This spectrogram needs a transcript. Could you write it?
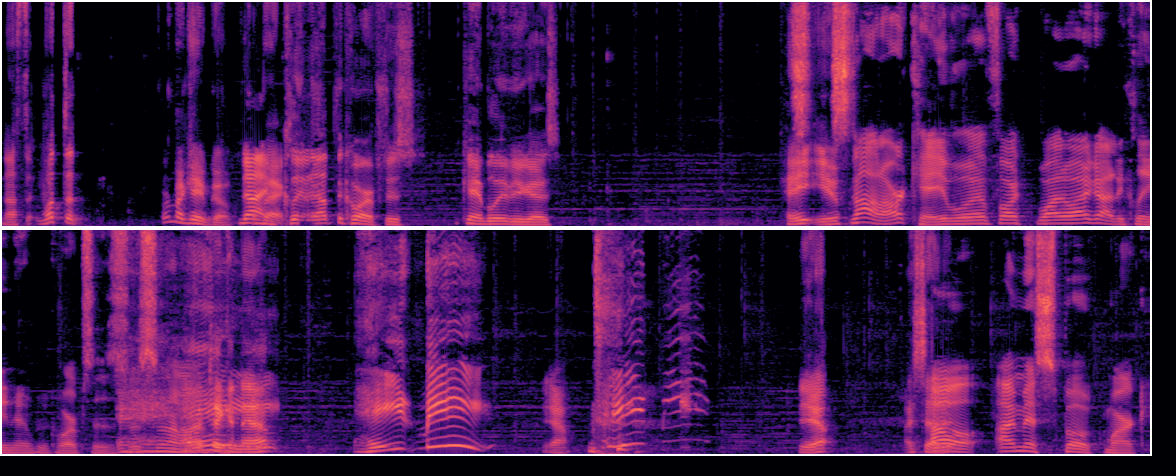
Nothing. What the? Where'd my game go? Come Nine, back. cleaning up the corpses. Can't believe you guys. Hate you. It's not our cave. What the fuck? Why do I got to clean up the corpses? This is not I'm gonna take a nap. Hate me. Yeah. Hate me. Yeah. I said it. Oh, I misspoke, Mark.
